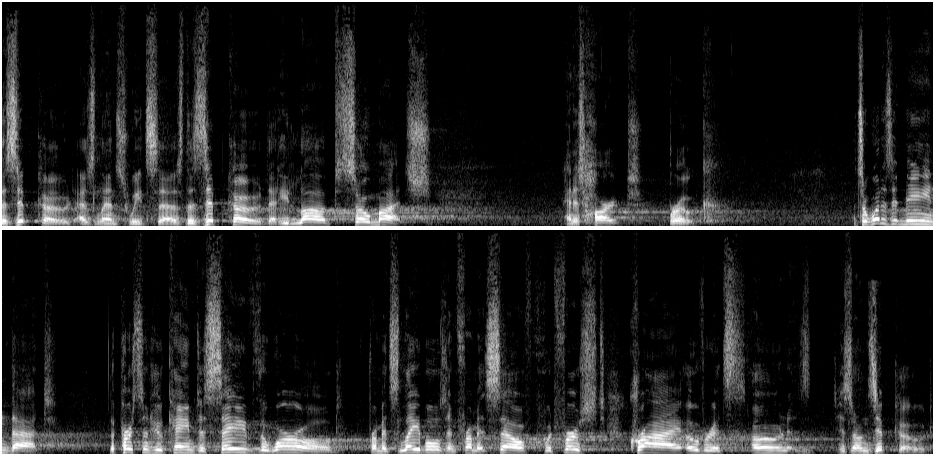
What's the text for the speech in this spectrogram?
the zip code, as Lynn Sweet says, the zip code that he loved so much, and his heart broke. And so, what does it mean that the person who came to save the world from its labels and from itself would first cry over its own, his own zip code?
